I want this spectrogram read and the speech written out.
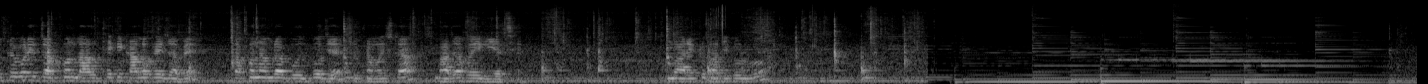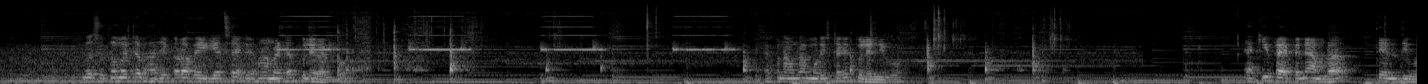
শুকনো মরিচ যখন লাল থেকে কালো হয়ে যাবে, তখন আমরা বুঝব যে শুকনো মরিচটা ভাজা হয়ে গিয়েছে। আমরা আরেকটু ভাজি করব। এবার শুকনো মরিচটা ভাজি করা হয়ে গিয়েছে, এখন আমরা এটা তুলে রাখব। এখন আমরা মরিচটাকে তুলে নিব। একই ফ্রাই প্যানে আমরা তেল দিব।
